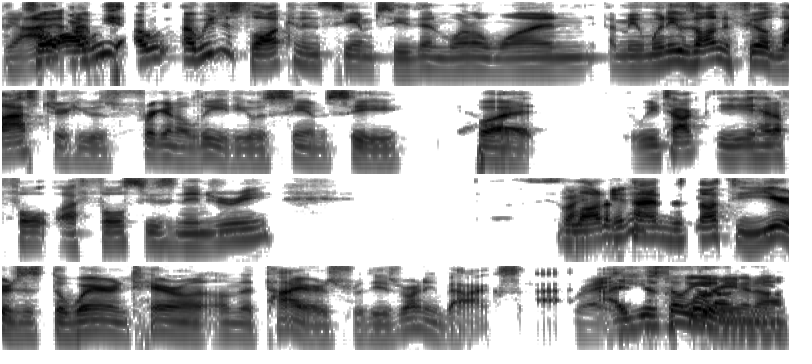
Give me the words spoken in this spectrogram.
Yeah, so I, are, we, are, we are we just locking in CMC then 101? I mean, when he was on the field last year, he was friggin' elite. He was CMC, yeah. but we talked. He had a full a full season injury. Right. A lot of times, it's not the years; it's the wear and tear on, on the tires for these running backs. Right. I, He's still young enough.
